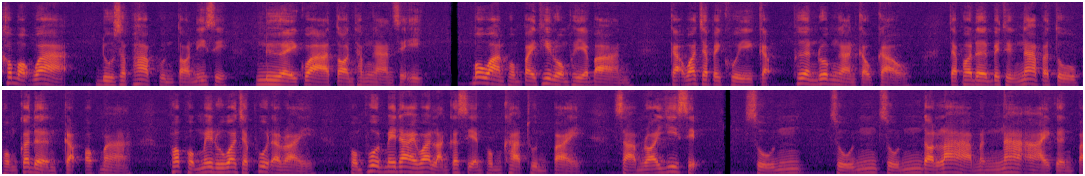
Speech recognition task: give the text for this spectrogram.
เขาบอกว่าดูสภาพคุณตอนนี้สิ เหนื่อยกว่าตอนทำงานเสียอีก เมื่อวานผมไปที่โรงพยาบาลกะว่าจะไปคุยกับเพื่อนร่วมงานเก่าๆ แต่พอเดินไปถึงหน้าประตูผมก็เดินกลับออกมา เพราะผมไม่รู้ว่าจะพูดอะไร ผมพูดไม่ได้ว่าหลังเกษียณผมขาดทุนไป 320ศูนย์ศูนย์ศูนย์ดอลลาร์มันน่าอายเกินไป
